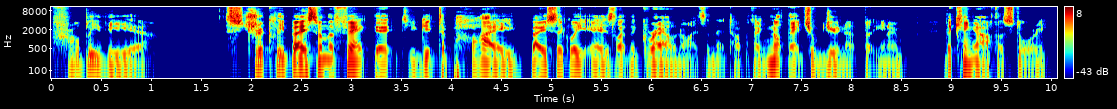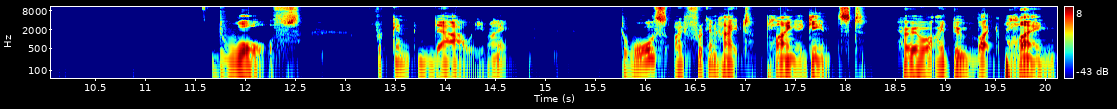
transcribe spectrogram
probably there. Strictly based on the fact that you get to play basically as like the Grail Knights and that type of thing. Not the actual unit, but you know, the King Arthur story. Dwarfs. Frickin' Dowie, mate. Dwarves, I freaking hate playing against. However, I do like playing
